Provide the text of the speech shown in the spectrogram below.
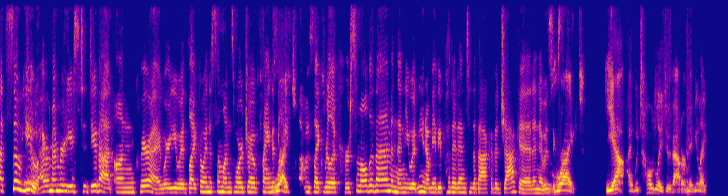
That's so you. I remember you used to do that on Queer Eye, where you would like go into someone's wardrobe, find a right. piece that was like really personal to them, and then you would, you know, maybe put it into the back of a jacket, and it was ex- right. Yeah, I would totally do that, or maybe like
